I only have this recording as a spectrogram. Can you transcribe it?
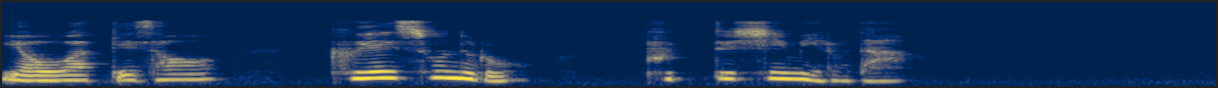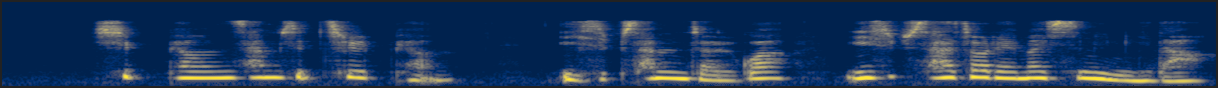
여호와께서 그의 손으로 붙드심이로다. 10편 37편 23절과 24절의 말씀입니다.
